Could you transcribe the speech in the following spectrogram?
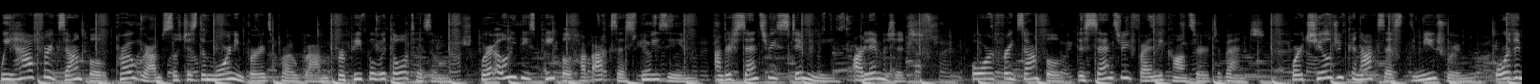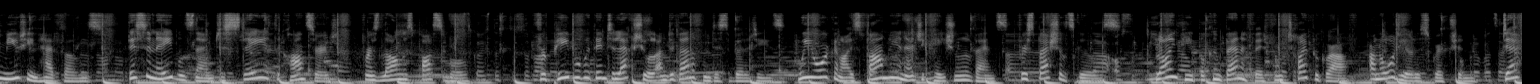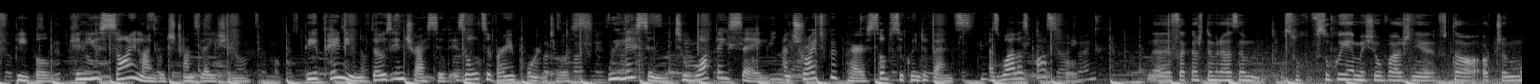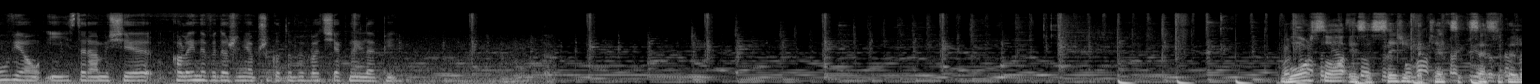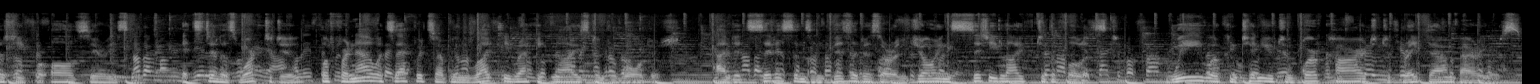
We have, for example, programs such as the Morning Birds program for people with autism, where only these people have access to the museum and their sensory stimuli are limited. Or, for example, the sensory friendly concert event, where children can access the mute room or the muting headphones. This enables them to stay at the concert for as long as possible. For people with intellectual and development disabilities, we organise family and educational events for uh, special schools. Blind people can benefit from typograph and audio description. Deaf people can use sign language translation. The opinion of those interested is also very important to us. We listen uh, to what they say and try to prepare subsequent events as well as possible. Za każdym razem wsłuchujemy się uważnie w to, o czym mówią i staramy się kolejne wydarzenia przygotowywać jak najlepiej. Warsaw is a city that takes accessibility for all seriously. It still has work to do, but for now its efforts are being rightly recognised and rewarded. And its citizens and visitors are enjoying city life to the fullest. We will continue to work hard to break down barriers.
